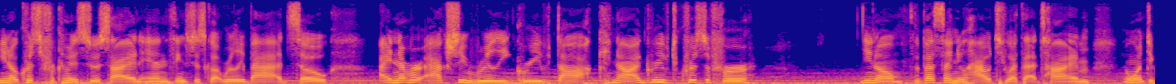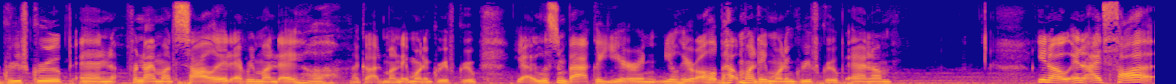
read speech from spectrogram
you know, Christopher committed suicide and things just got really bad. So I never actually really grieved Doc. Now, I grieved Christopher you know, the best I knew how to at that time. I went to grief group and for nine months solid every Monday. Oh my God, Monday morning grief group. Yeah, listen back a year and you'll hear all about Monday morning grief group. And, um, you know, and I thought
